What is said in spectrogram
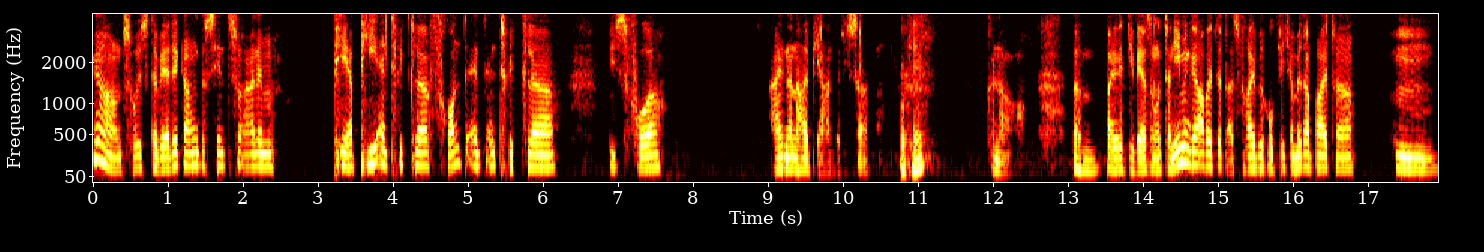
Ja, und so ist der Werdegang bis hin zu einem PHP-Entwickler, Frontend-Entwickler bis vor eineinhalb Jahren, würde ich sagen. Okay. Genau. Ähm, bei diversen Unternehmen gearbeitet als freiberuflicher Mitarbeiter. Ähm,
